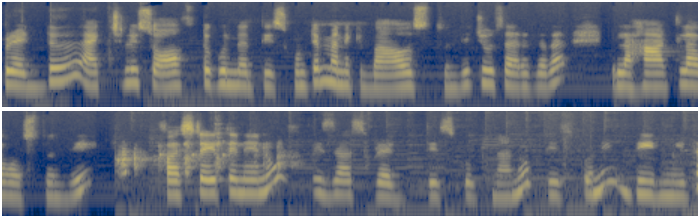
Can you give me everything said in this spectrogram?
బ్రెడ్ యాక్చువల్లీ సాఫ్ట్గా ఉన్నది తీసుకుంటే మనకి బాగా వస్తుంది. చూసారు కదా? ఇలా హార్ట్ లాగా వస్తుంది. ఫస్ట్ అయితే నేను పిజ్జా స్ప్రెడ్ తీసుకుంటున్నాను. తీసుకొని దీని మీద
